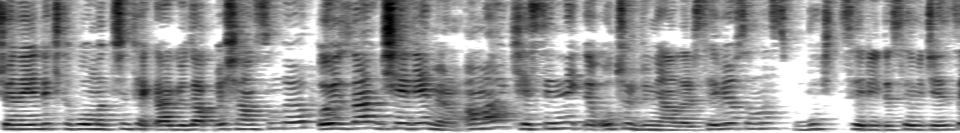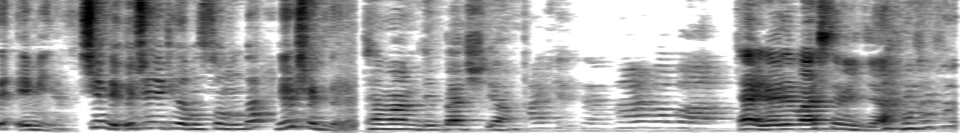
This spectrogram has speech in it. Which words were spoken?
Şu an elimde kitap olmadığı için tekrar göz atma şansım da yok. O yüzden bir şey diyemiyorum ama kesinlikle o tür dünyaları seviyorsanız bu seriyi de seveceğinize eminim. Şimdi üçüncü kitabın sonunda görüşmek üzere. Tamamdır başlıyorum. Herkese merhaba. Hayır öyle başlamayacağım.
